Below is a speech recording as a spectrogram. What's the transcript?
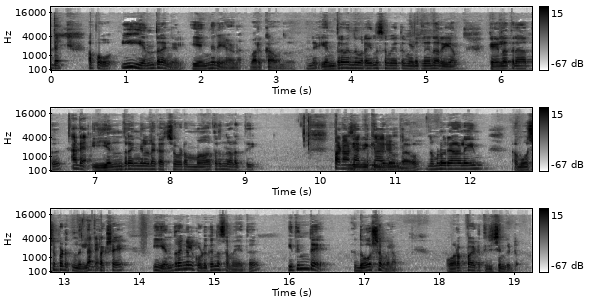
അതെ. അപ്പോൾ ഈ യന്ത്രങ്ങൾ എങ്ങനെയാണ് വർക്കാവുന്നത് യന്ത്രം എന്ന് പറയുന്ന സമയത്ത് മേഡത്തിന് തന്നെ അറിയാം കേരളത്തിനകത്ത് യന്ത്രങ്ങളുടെ കച്ചവടം മാത്രം നടത്തി പണം ഉണ്ടാക്കുന്നവരുണ്ട് ജീവിക്കുന്നവരും ഉണ്ടാവും നമ്മൾ ഒരാളെയും മോശപ്പെടുത്തുന്നില്ല. പക്ഷേ ഈ യന്ത്രങ്ങൾ കൊടുക്കുന്ന സമയത്ത് ഇതിന്റെ ദോഷഫലം ഉറപ്പായിട്ട് തിരിച്ചും കിട്ടും.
